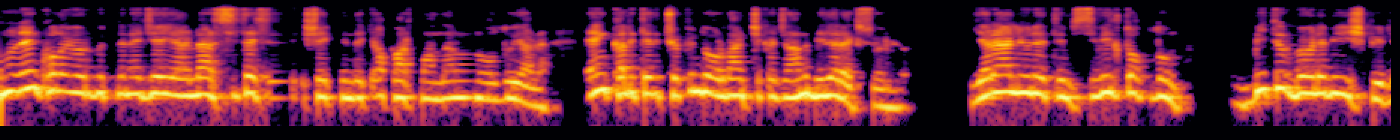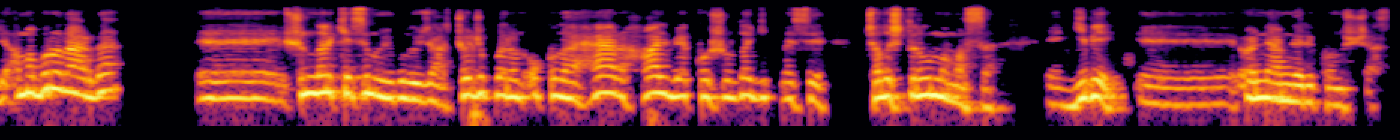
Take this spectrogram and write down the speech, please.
Bunun en kolay örgütleneceği yerler site şeklindeki apartmanların olduğu yerler. En kaliteli çöpün de oradan çıkacağını bilerek söylüyorum. Yerel yönetim, sivil toplum bir tür böyle bir işbirliği. Ama buralarda e, şunları kesin uygulayacağız. Çocukların okula her hal ve koşulda gitmesi, çalıştırılmaması e, gibi e, önlemleri konuşacağız.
